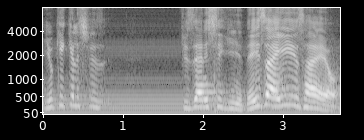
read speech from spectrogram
E o que, que eles fiz, fizeram em seguida? Eis aí, Israel,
